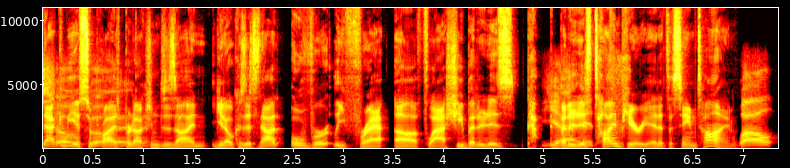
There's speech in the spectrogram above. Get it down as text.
that could be a surprise good. production design, you know, because it's not overtly fra- uh, flashy, but it is, Yeah, but it's- time period at the same time. Well,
